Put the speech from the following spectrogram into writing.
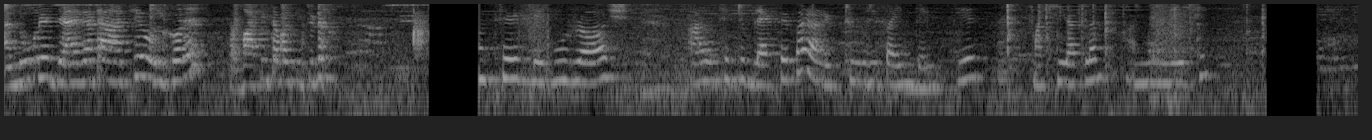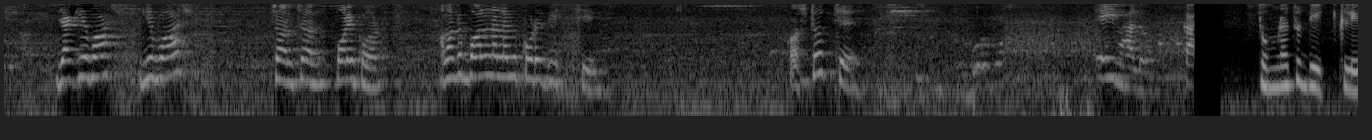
আর নুনের জায়গাটা আছে ওই ঘরে তা বাটিতে আবার কিছুটা হচ্ছে লেবুর রস আর হচ্ছে একটু ব্ল্যাক পেপার আর একটু রিফাইন তেল দিয়ে মাখিয়ে রাখলাম। আর নুন দিয়েছি। যা গিয়ে বস গিয়ে বস। চল চল পরে কর। আমাকে বল নাহলে আমি করে দিচ্ছি। কষ্ট হচ্ছে? এই ভালো। তোমরা তো দেখলে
